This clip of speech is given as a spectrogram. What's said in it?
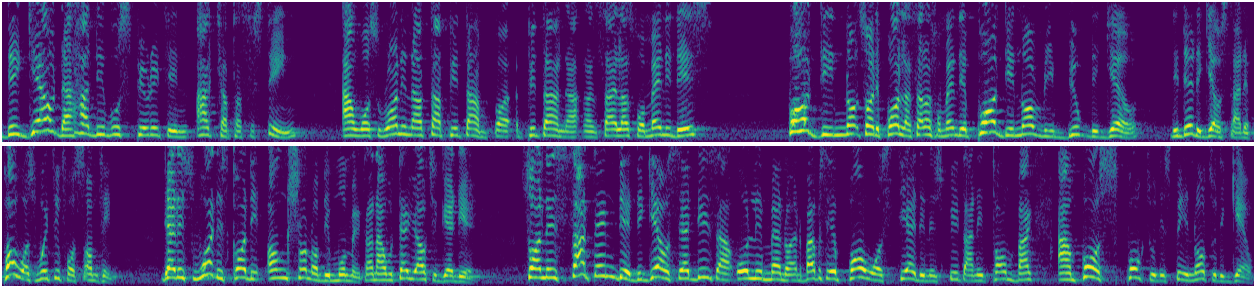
The girl that had evil spirit in Acts chapter 16 and was running after Peter and, uh, Peter and, uh, and Silas for many days, Paul did not, sorry, Paul and Silas for many days, Paul did not rebuke the girl the day the girl started. Paul was waiting for something. There is what is called the unction of the moment, and I will tell you how to get there. So on a certain day, the girl said, These are only men. And the Bible says Paul was stirred in the spirit and he turned back, and Paul spoke to the spirit, not to the girl.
